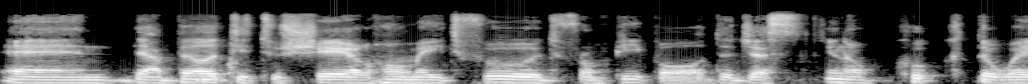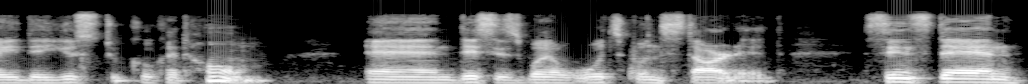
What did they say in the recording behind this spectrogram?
and the ability to share homemade food from people that just you know cook the way they used to cook at home, and this is where Woodspoon started. Since then,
